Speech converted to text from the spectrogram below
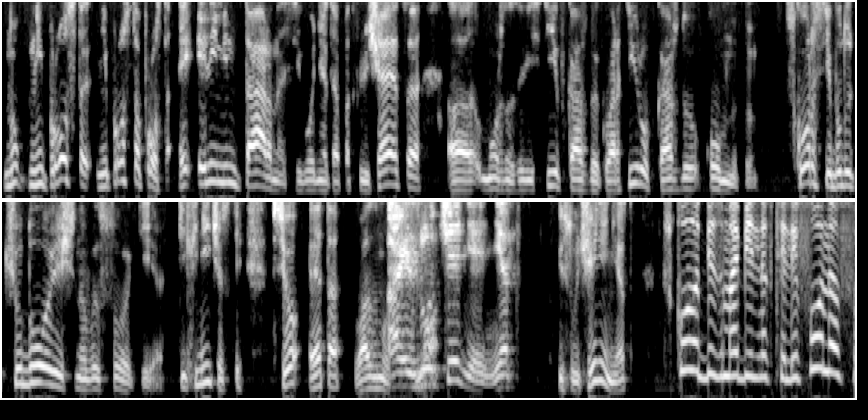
Ну, не просто, не просто просто, э элементарно сегодня это подключается, э, можно завести в каждую квартиру, в каждую комнату. Скорости будут чудовищно высокие. Технически все это возможно. А излучения Но... нет. Излучения нет. Школа без мобильных телефонов,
